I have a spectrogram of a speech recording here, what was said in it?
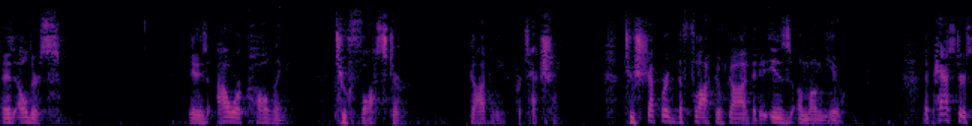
And as elders, it is our calling to foster godly protection, to shepherd the flock of God that is among you. The pastors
